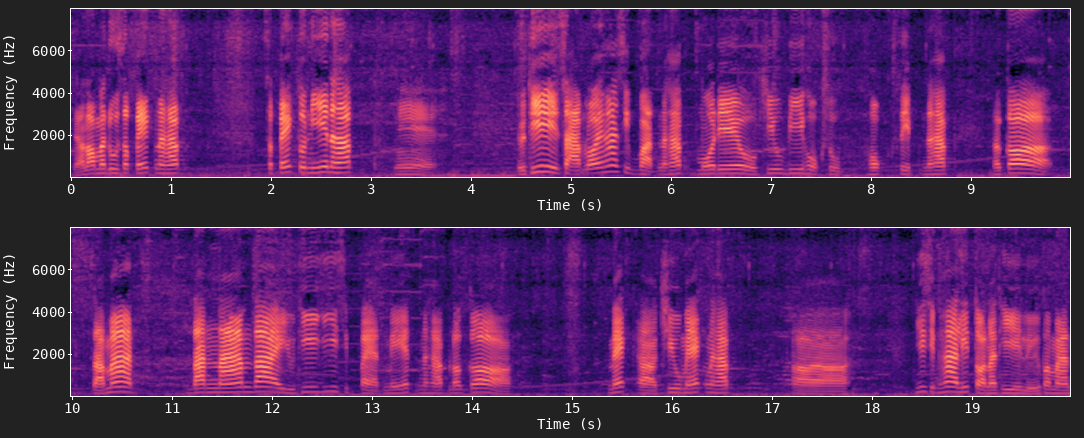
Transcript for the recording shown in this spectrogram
เดี๋ยวเรามาดูสเปคนะครับ สเปคตัวนี้นะครับนี่อยู่ที่ 350 วัตต์นะครับ โมเดล QB 60 60 นะครับ แล้วก็สามารถดันน้ำได้อยู่ที่ 28 เมตรนะครับ แล้วก็แม็กคิวแม็กนะครับ25 ลิตรต่อนาทีหรือประมาณ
